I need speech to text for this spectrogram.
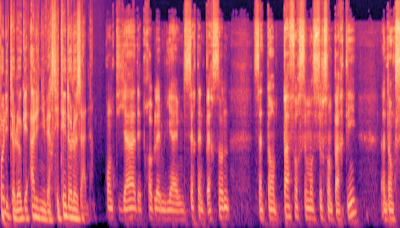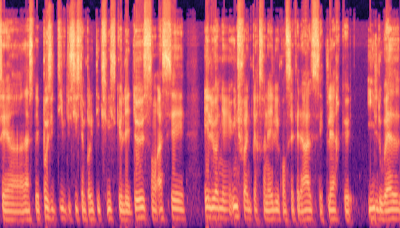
politologue à l'Université de Lausanne quand il y a des problèmes liés à une certaine personne, ça tombe pas forcément sur son parti. Donc c'est un aspect positif du système politique suisse que les deux sont assez éloignés. Une fois une personne élue au Conseil fédéral, c'est clair que il ou elle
